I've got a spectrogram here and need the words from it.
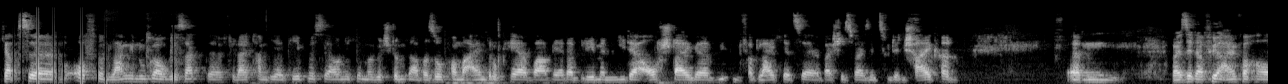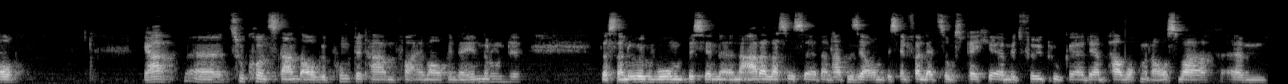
ich habe es äh, oft und lang genug auch gesagt, äh, vielleicht haben die Ergebnisse auch nicht immer gestimmt, aber so vom Eindruck her war Werder Bremen nie der Aufsteiger im Vergleich jetzt äh, beispielsweise zu den Schalkern, ähm, weil sie dafür einfach auch ja, äh, zu konstant auch gepunktet haben, vor allem auch in der Hinrunde. Dass dann irgendwo ein bisschen ein Aderlass ist, äh, dann hatten sie auch ein bisschen Verletzungspech äh, mit Füllkrug, äh, der ein paar Wochen raus war. Ähm,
